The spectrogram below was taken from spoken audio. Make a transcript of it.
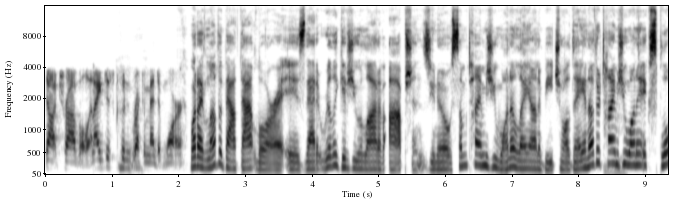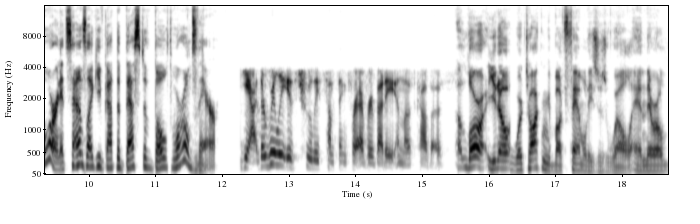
Dot travel, and I just couldn't mm. recommend it more. What I love about that, Laura, is that it really gives you a lot of options. You know, sometimes you want to lay on a beach all day, and other times mm. you want to explore. And it sounds like you've got the best of both worlds there. Yeah, there really is truly something for everybody in Los Cabos. Uh, Laura, you know, we're talking about families as well, and there are a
